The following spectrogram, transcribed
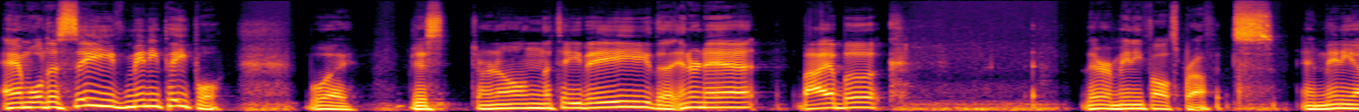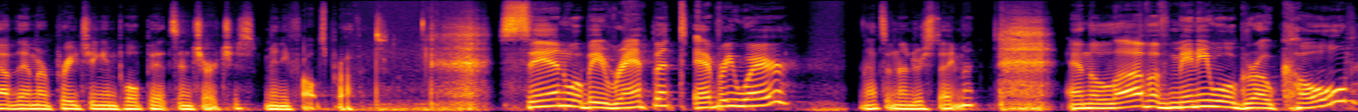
and will deceive many people. Boy, just turn on the TV, the internet, buy a book. There are many false prophets, and many of them are preaching in pulpits and churches. Many false prophets. Sin will be rampant everywhere. That's an understatement. And the love of many will grow cold.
